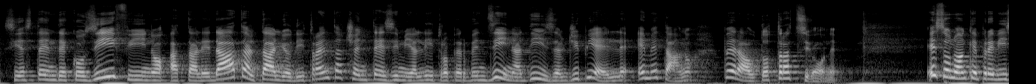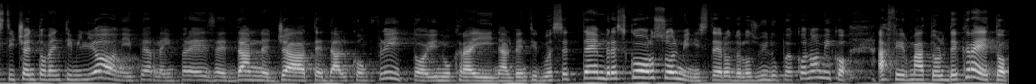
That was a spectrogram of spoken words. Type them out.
Si estende così fino a tale data il taglio di 30 centesimi al litro per benzina, diesel, GPL e metano per autotrazione. E sono anche previsti 120 milioni per le imprese danneggiate dal conflitto in Ucraina. Il 22 settembre scorso il Ministero dello Sviluppo Economico ha firmato il decreto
